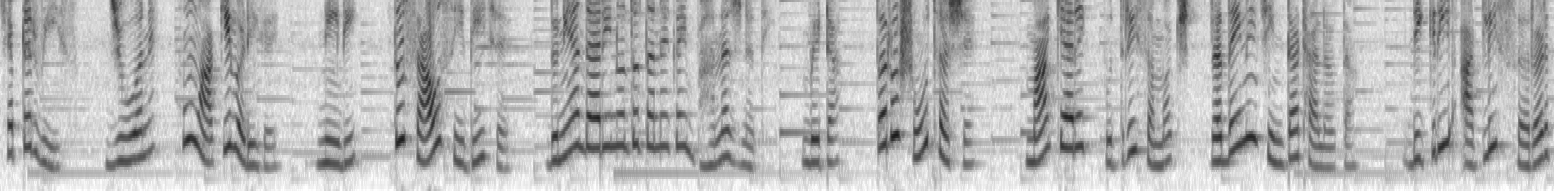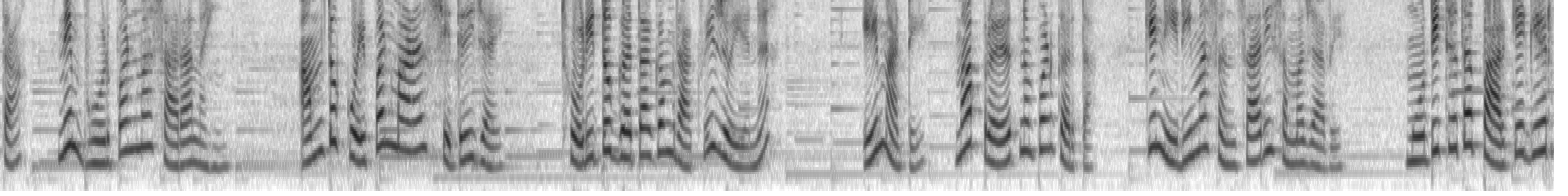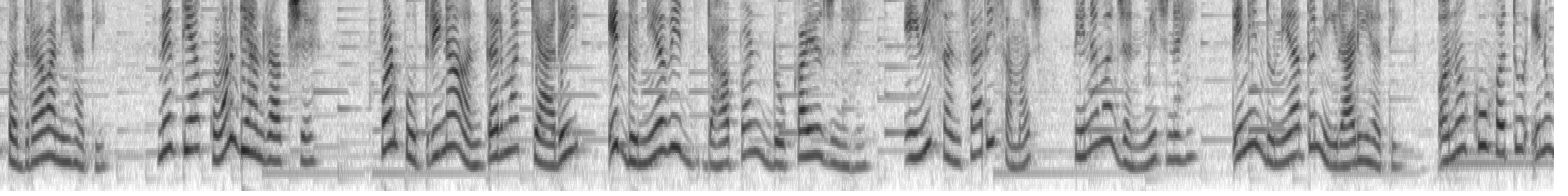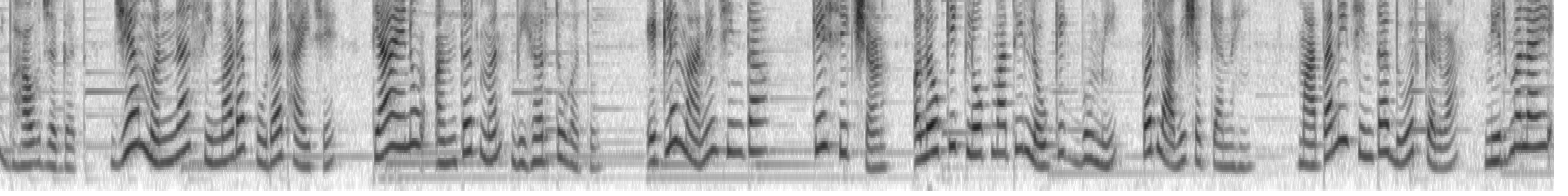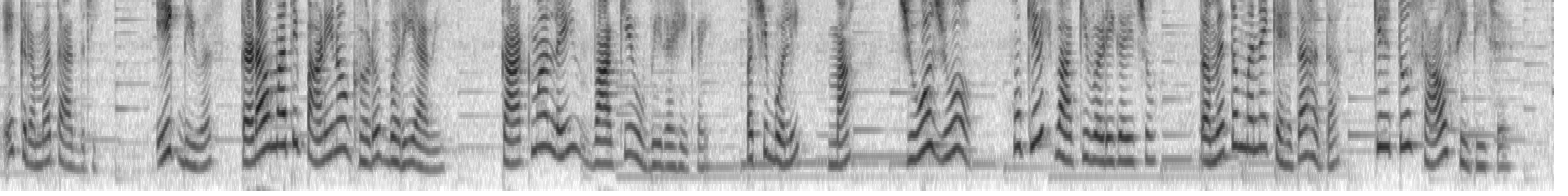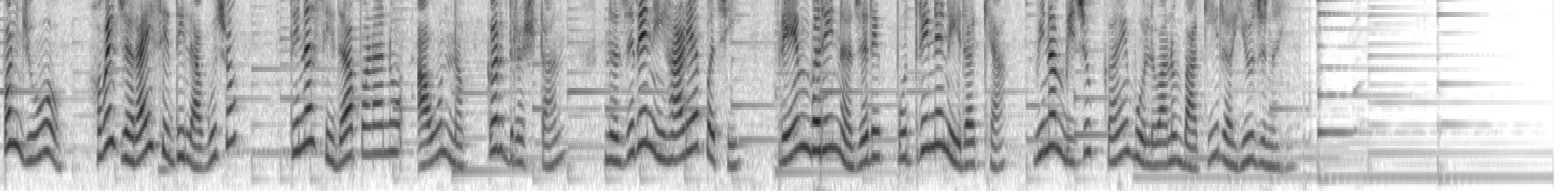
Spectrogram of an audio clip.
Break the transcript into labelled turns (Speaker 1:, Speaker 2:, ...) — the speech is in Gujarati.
Speaker 1: ચેપ્ટર વીસ. જુઓ ને, હું વાંકી વળી ગઈ. નીરી, તું સાવ સીધી છે. દુનિયાદારીનું તો તને કંઈ ભાન જ નથી. બેટા, તારું શું થશે? માં ક્યારેક પુત્રી સમક્ષ હૃદયની ચિંતા ઠાલવતા. દીકરી આટલી સરળતા ને ભોળપણમાં સારા નહીં. આમ તો કોઈ પણ માણસ છેતરી જાય. થોડી તો ગતાગમ રાખવી જોઈએ ને? એ માટે માં પ્રયત્ન પણ કરતા કે નીરીમાં સંસારી સમજ આવે. મોટી થતાં પાર્કે ઘેર પધરાવાની હતી ને ત્યાં કોણ ધ્યાન રાખશે? પણ પુત્રીના અંતરમાં ક્યારેય એ દુનિયાવી ડાહ પણ ડોકાયો જ નહીં. એવી સંસારી સમજ તેનામાં જન્મી જ નહીં. તેની દુનિયા તો નિરાળી હતી. અનોખું હતું એનું ભાવ જગત. જ્યાં મનના સીમાડા પૂરા થાય છે, ત્યાં એનું અંતર્મન વિહરતું હતું. એટલે માની ચિંતા કે શિક્ષણ અલૌકિક લોકમાંથી લૌકિક ભૂમિ પર લાવી શક્યા નહીં. માતાની ચિંતા દૂર કરવા નિર્મલાએ એક રમત આદરી. એક દિવસ તળાવમાંથી પાણીનો ઘડો ભરી આવી. કાંકમાં લઈ વાંકી ઊભી રહી ગઈ. પછી બોલી, માં, જુઓ જુઓ, હું કેવી વાંકી વળી ગઈ છું? તમે તો મને કહેતા હતા કે તું સાવ સીધી છે. પણ જુઓ, હવે જરાય સીધી લાગુ છો? તેના સીધાપણાનું આવું નક્કર દ્રષ્ટાંત નજરે નિહાળ્યા પછી પ્રેમભરી નજરે પુત્રીને નિરખ્યા વિના બીજું કંઈ બોલવાનું બાકી રહ્યું જ નહીં.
